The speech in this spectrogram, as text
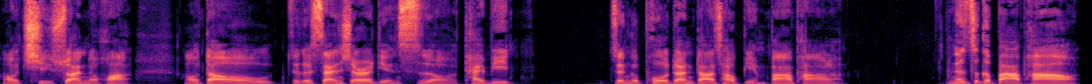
哦起算的话，哦到这个三十二点四哦台币。整个波段大超贬八趴了，那这个八趴啊，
